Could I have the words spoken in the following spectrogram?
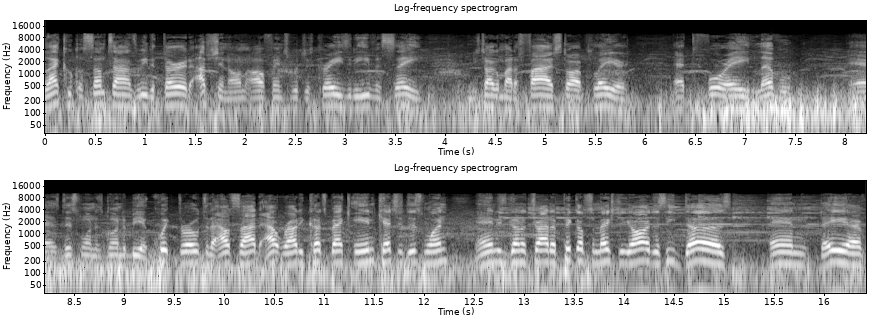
Black, who can sometimes be the third option on offense, which is crazy to even say. You're talking about a five-star player at the 4A level, as this one is going to be a quick throw to the outside. Out route, he cuts back in, catches this one, and he's going to try to pick up some extra yards as he does. And they have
